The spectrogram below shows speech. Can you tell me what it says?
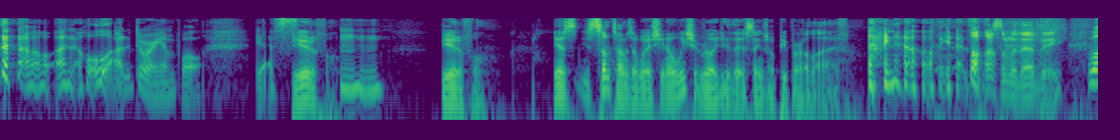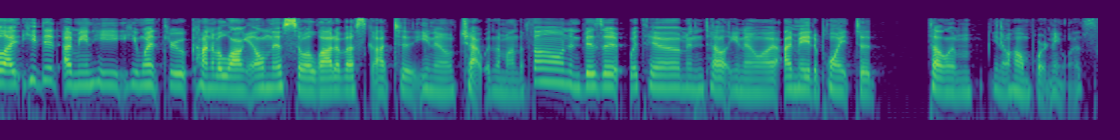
oh, a whole auditorium full. Yes. beautiful mm-hmm. beautiful yes sometimes i wish you know we should really do those things while people are alive I know. Yes. awesome would that be Well, I, he did. I mean, he he went through kind of a long illness, so a lot of us got to you know chat with him on the phone and visit with him and tell you know I, I made a point to tell him you know how important he was.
